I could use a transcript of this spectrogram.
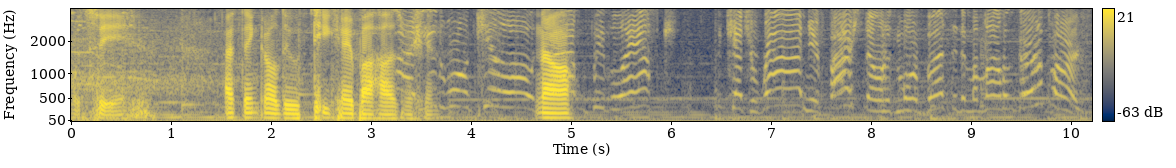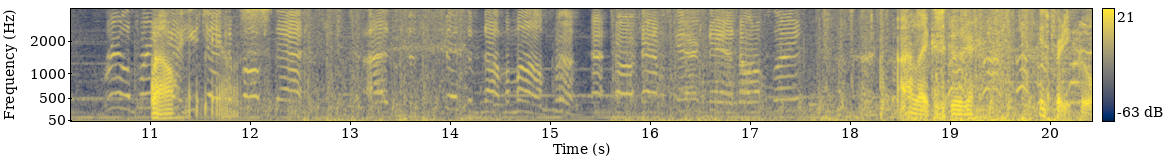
Let's see. I think I'll do TK Baha's mission. No. Well, you uh, the not my mom. Huh. Character, you know what I'm saying? I like Scooter. He's pretty cool.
